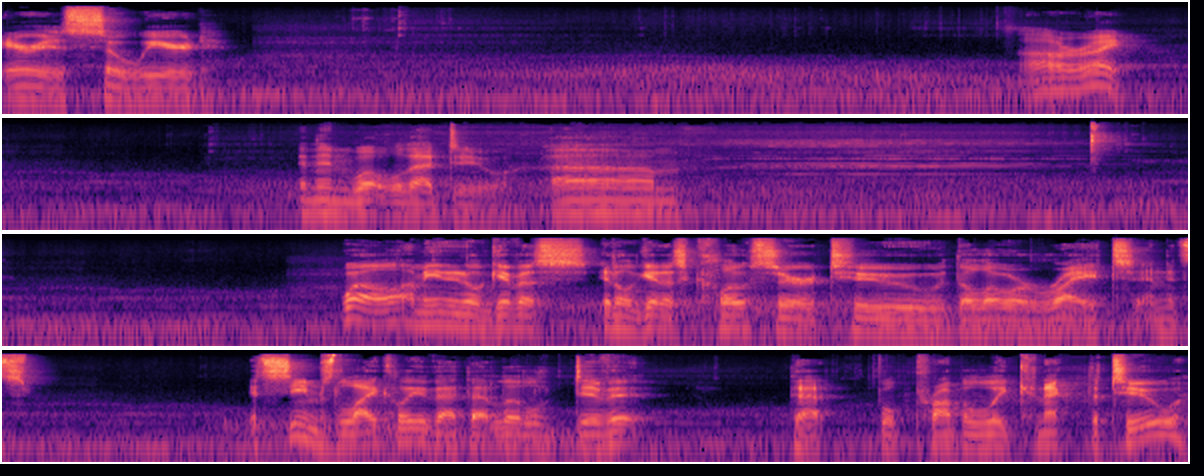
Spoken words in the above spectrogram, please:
area is so weird. All right. And then what will that do? Um... Well, I mean, it'll give us, it'll get us closer to the lower right, and it's, it seems likely that that little divot that will probably connect the two,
